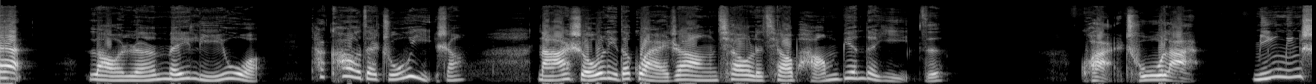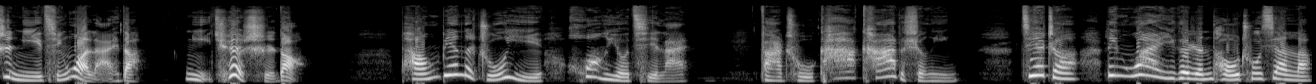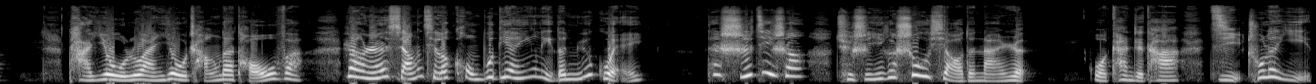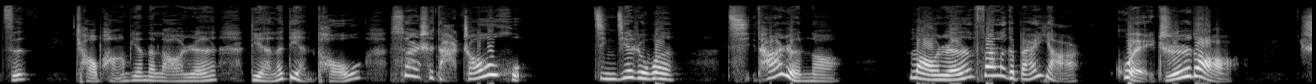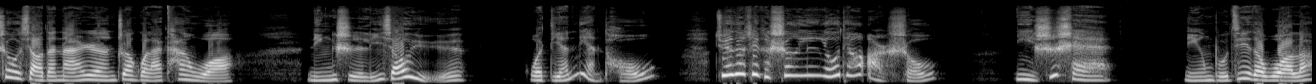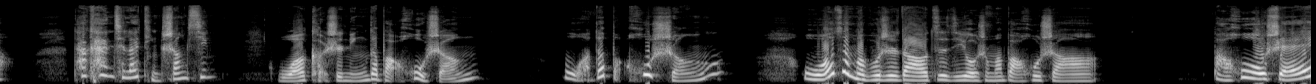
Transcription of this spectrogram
老人没理我，他靠在竹椅上，拿手里的拐杖敲了敲旁边的椅子。快出来！明明是你请我来的，你却迟到。旁边的竹椅晃悠起来，发出咔咔的声音。接着，另外一个人头出现了。他又乱又长的头发，让人想起了恐怖电影里的女鬼，但实际上却是一个瘦小的男人。我看着他挤出了椅子，朝旁边的老人点了点头，算是打招呼。紧接着问：“其他人呢？”老人翻了个白眼儿：“鬼知道。”瘦小的男人转过来看我：“您是李小雨？”我点点头，觉得这个声音有点耳熟。“你是谁？”“您不记得我了？”他看起来挺伤心。“我可是您的保护绳。”“我的保护绳？我怎么不知道自己有什么保护绳？保护谁？”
